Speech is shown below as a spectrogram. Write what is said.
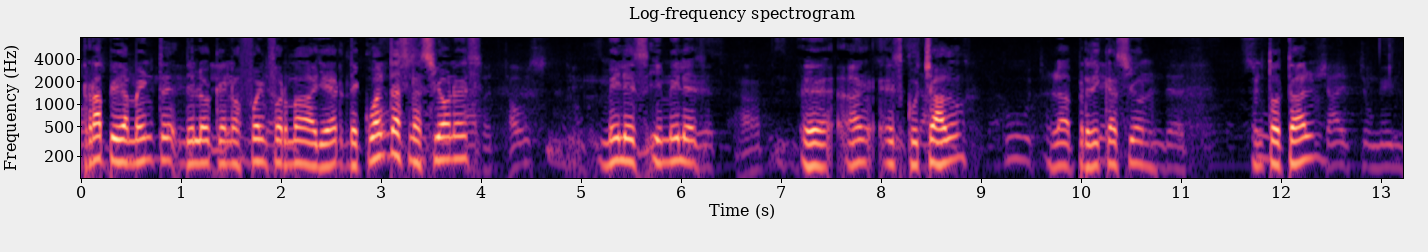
rápidamente de lo que nos fue informado ayer, de cuántas naciones, miles y miles, eh, han escuchado la predicación. 600 En total, Schaltungen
